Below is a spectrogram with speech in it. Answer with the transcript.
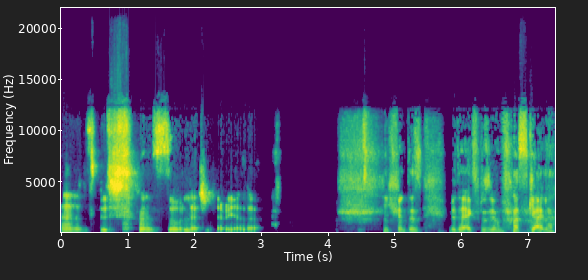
Alter, das ist so legendary, Alter. Ich finde das mit der Explosion fast geiler.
